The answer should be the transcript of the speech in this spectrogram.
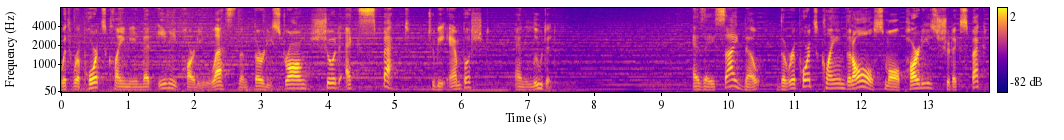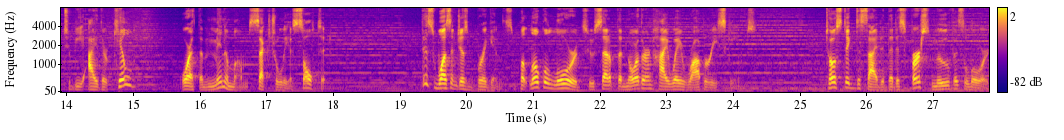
with reports claiming that any party less than 30 strong should expect to be ambushed and looted. As a side note, the reports claim that all small parties should expect to be either killed or at the minimum sexually assaulted. This wasn't just brigands, but local lords who set up the Northern Highway robbery schemes. Tostig decided that his first move as lord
